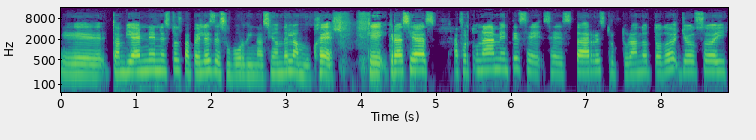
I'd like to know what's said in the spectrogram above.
eh, también en estos papeles de subordinación de la mujer, que gracias, afortunadamente se, se está reestructurando todo. Yo soy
